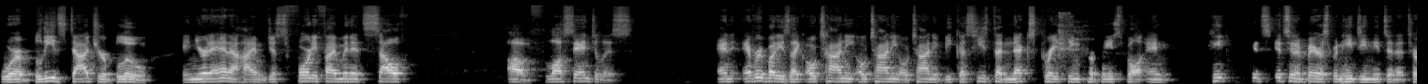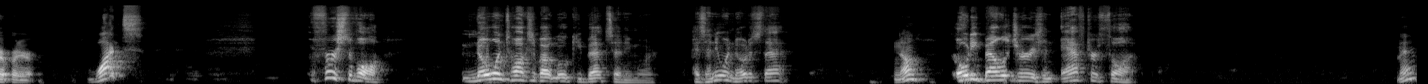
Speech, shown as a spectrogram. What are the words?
where it bleeds Dodger blue, and you're in Anaheim, just 45 minutes south of Los Angeles and everybody's like Ohtani, Ohtani, Ohtani because he's the next great thing for baseball, and he it's it's an embarrassment. He needs an interpreter. What? First of all, no one talks about Mookie Betts anymore. Has anyone noticed that? No. Cody Bellinger is an afterthought. Yeah.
